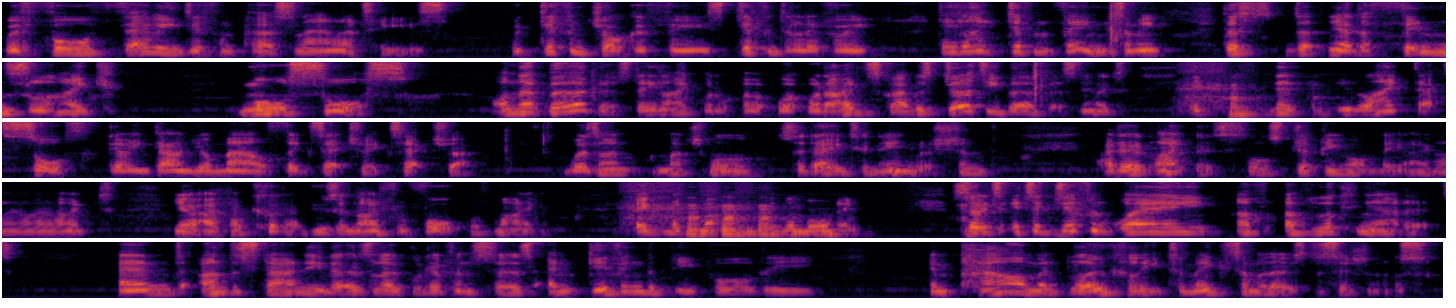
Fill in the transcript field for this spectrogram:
with four very different personalities, with different geographies, different delivery. They like different things. I mean, the, the you know the Finns like more sauce on their burgers. They like what, what, what I describe as dirty burgers. You know, it, it, you like that sauce going down your mouth, etc., etc. Whereas I'm much more sedate in English, and I don't like this sauce dripping on me. I, I, I liked you know, if I could, I'd use a knife and fork with my egg McMuffin in the morning. So it's, it's a different way of, of looking at it and understanding those local differences and giving the people the empowerment locally to make some of those decisions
